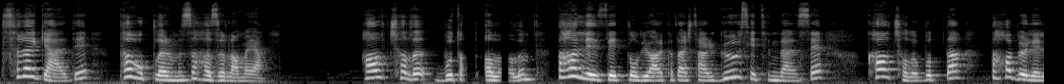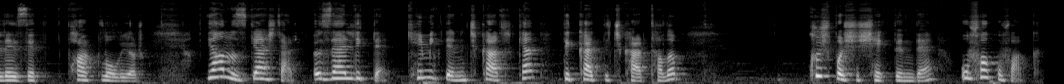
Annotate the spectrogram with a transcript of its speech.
Sıra geldi tavuklarımızı hazırlamaya. Kalçalı but alalım. Daha lezzetli oluyor arkadaşlar. Göğüs etindense kalçalı butta daha böyle lezzet farklı oluyor. Yalnız gençler özellikle kemiklerini çıkartırken dikkatli çıkartalım. Kuşbaşı şeklinde ufak ufak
